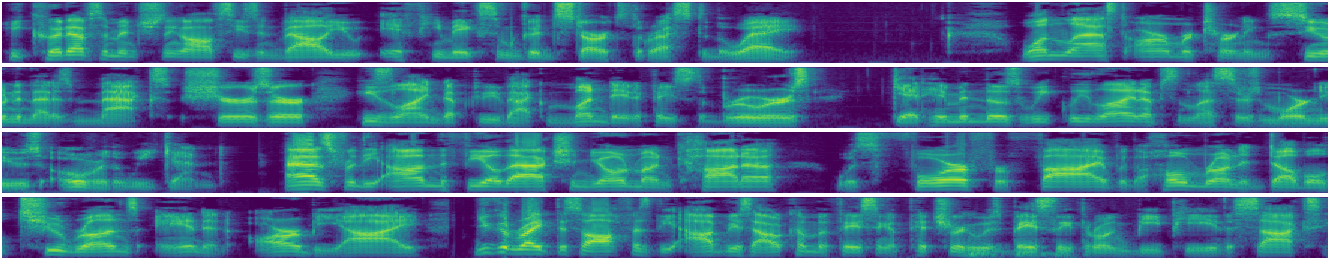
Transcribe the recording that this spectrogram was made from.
He could have some interesting offseason value if he makes some good starts the rest of the way. One last arm returning soon, and that is Max Scherzer. He's lined up to be back Monday to face the Brewers. Get him in those weekly lineups unless there's more news over the weekend. As for the on the field action, Yoan Moncada was four for five with a home run, a double, two runs, and an RBI. You could write this off as the obvious outcome of facing a pitcher who was basically throwing BP. The Sox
